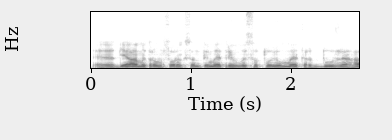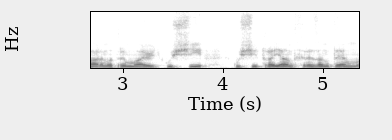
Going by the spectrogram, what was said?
е, діаметром 40 см, висотою метр. Дуже гарно тримають кущі, кущі троянд, хризантем.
